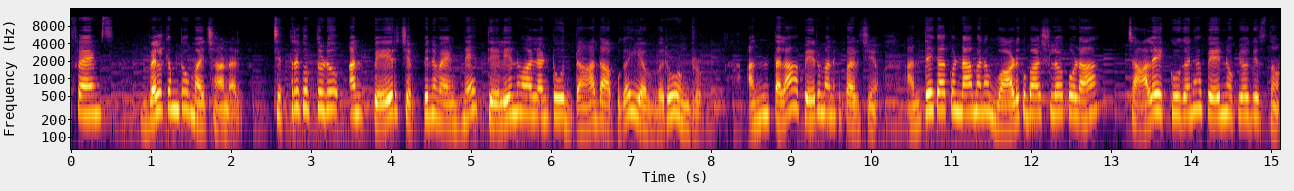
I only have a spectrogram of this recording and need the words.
friends welcome to my channel. చిత్రగుప్తుడు అని పేరు చెప్పిన వెంటనే తెలియని వాళ్ళంటూ దాదాపుగా ఎవ్వరూ ఉండరు. అంతలా ఆ పేరు మనకు పరిచయం. అంతేకాకుండా మనం వాడుక భాషలో కూడా చాలా ఎక్కువగానే ఆ పేరుని ఉపయోగిస్తాం.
